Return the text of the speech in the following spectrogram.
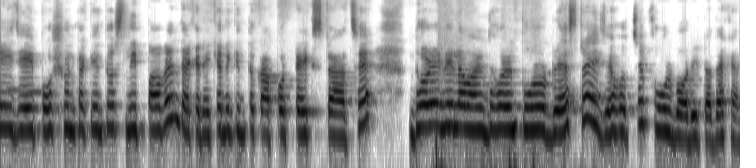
এই যে এই পোর্শনটা কিন্তু স্লিপ পাবেন। দেখেন, এখানে কিন্তু কাপড়টা এক্সট্রা আছে। ধরে নিলাম, আমি ধরেন পুরো ড্রেসটা এই যে হচ্ছে ফুল বডিটা দেখেন।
